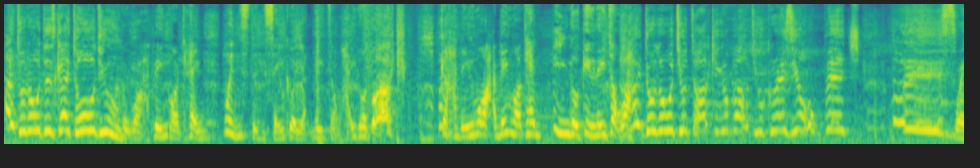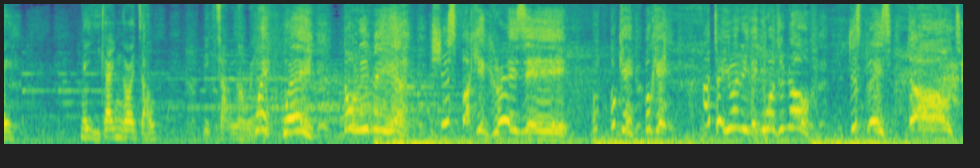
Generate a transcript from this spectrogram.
I don't know what this guy told you! 佢话俾我听，Winston 死嗰日你就喺嗰度。 Fuck! 家你话俾我听，边个叫你做啊？ I don't know what you're talking about, you crazy old bitch! Please! 喂，你而家应该走， 你走啦，喂喂喂，Don't leave me here. She's fucking crazy. Okay, okay. I'll tell you anything you want to know. Just please don't.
